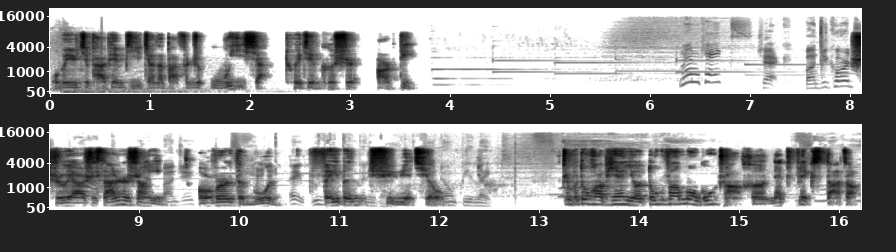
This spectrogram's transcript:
我们预计排片比将在百分之五以下，推荐格式二 D。十月二十三日上映《Over the Moon》飞奔去月球。这部动画片由东方梦工厂和 Netflix 打造。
